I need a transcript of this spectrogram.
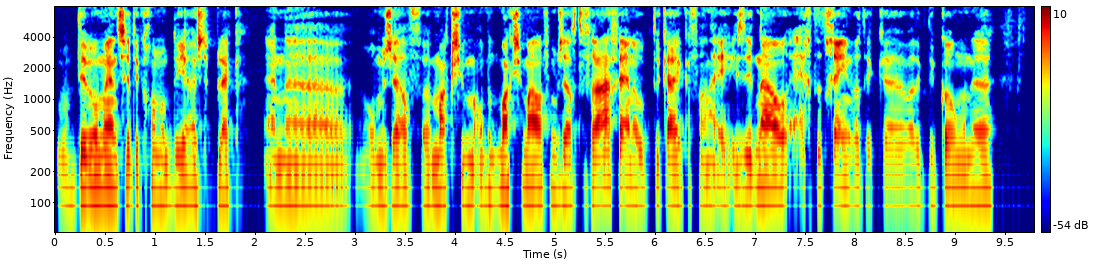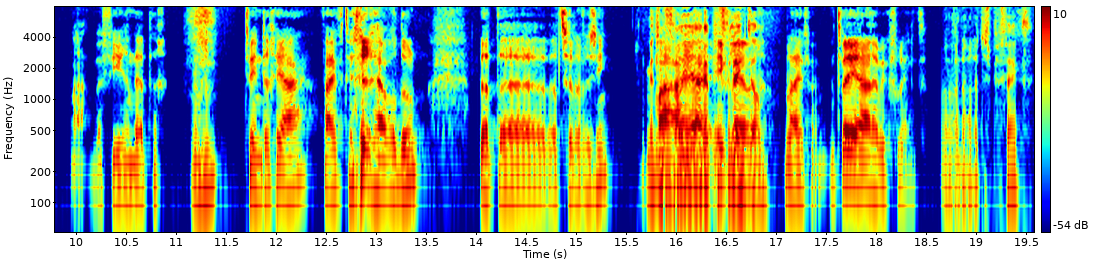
op dit moment zit ik gewoon op de juiste plek. En om mezelf maxima, op het maximale van mezelf te vragen. En ook te kijken van, hey, is dit nou echt hetgeen wat ik, wat ik de komende, nou, bij 34, Mhm. 20 jaar, 25 jaar wil doen? Dat, eh, dat zullen we zien. Met Maar, hoeveel jaar eh, heb je ik verlengd dan? Blijven. Twee jaar heb ik verlengd. Oh, nou, dat is perfect.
